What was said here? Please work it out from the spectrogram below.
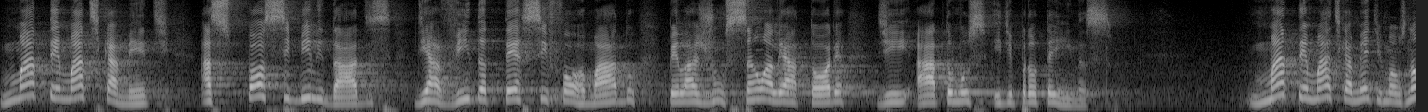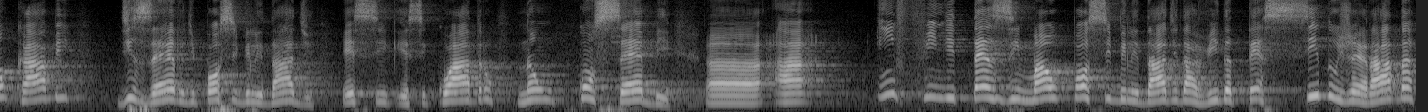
matematicamente, as possibilidades de a vida ter se formado pela junção aleatória de átomos e de proteínas. Matematicamente, irmãos, não cabe de zero, de possibilidade, esse, esse quadro não concebe ah, a infinitesimal possibilidade da vida ter sido gerada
